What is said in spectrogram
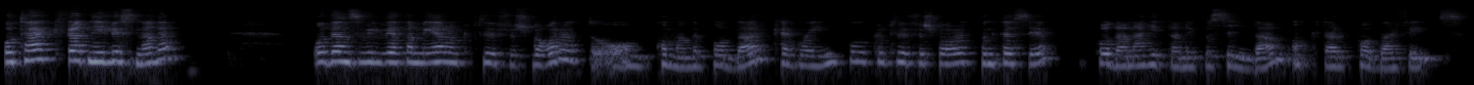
Och tack för att ni lyssnade. Och den som vill veta mer om kulturförsvaret och om kommande poddar kan gå in på kulturförsvaret.se Poddarna hittar ni på sidan och där poddar finns.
